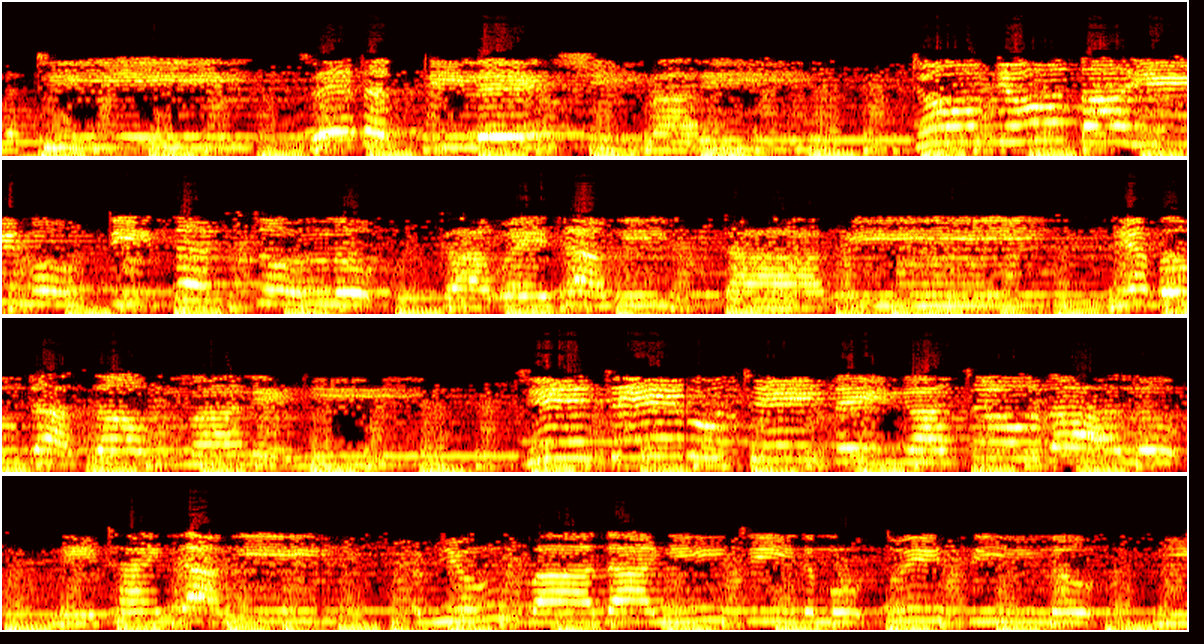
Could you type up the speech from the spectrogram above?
မတီစေတတိလေးရှိပါသည်တို့မျိုးသားရေးမို့တီသက်ဆိုလို့ကာဝေကြမည်တာသည်မြတ်ဗုဒ္ဓဆုံးမနေမည်ရင်ကျေးမှု ချိန်သိမ့်ငါကျိုးသာလို့နေနေထိုင်ကြမည်အမျိုးဘာသာရည်ကြည်သမှုသွေးစီလို့ညီ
